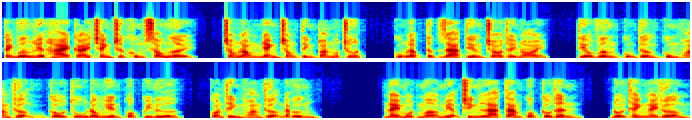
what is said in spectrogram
Cánh vương liếc hai cái tranh trước khủng sau người, trong lòng nhanh chóng tính toán một chút, cũng lập tức ra tiếng cho thấy nói, tiểu vương cũng tưởng cùng hoàng thượng cầu thú đông yến quốc quý nữ, còn thỉnh hoàng thượng đáp ứng. Nay một mở miệng chính là tam quốc cầu thân, đổi thành ngày thường,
